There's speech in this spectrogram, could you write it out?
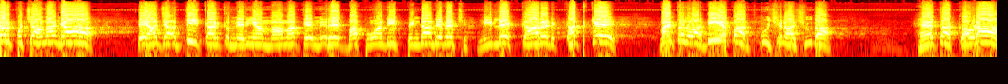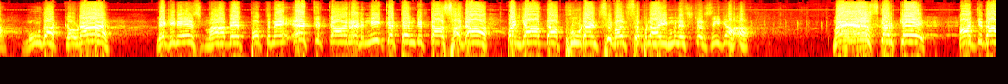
ਘਰ ਪਹੁੰਚਾਵਾਂਗਾ। ਤੇ ਅੱਜ ਅੱਧੀ ਕਣਕ ਮੇਰੀਆਂ ਮਾਵਾਂ ਤੇ ਮੇਰੇ ਬਾਪੂਆਂ ਦੀ ਪਿੰਡਾਂ ਦੇ ਵਿੱਚ ਨੀਲੇ ਕਾਰਡ ਕੱਟ ਕੇ ਮੈਂ ਧੰਨਵਾਦੀ ਹਾਂ ਭਾਰਤ ਭੂਸ਼ਣ ਆਸ਼ੂ ਦਾ। ਹੈ ਤਾਂ ਕੌੜਾ, ਮੂੰਹ ਦਾ ਕੌੜਾ ਲੇਕਿਨ ਇਸ ਮਾਂ ਦੇ ਪੁੱਤ ਨੇ ਇੱਕ ਕਾਰਡ ਨਹੀਂ ਕੱਟਣ ਦਿੱਤਾ। ਸਾਡਾ ਪੰਜਾਬ ਦਾ food and civil supply minister ਸੀਗਾ। ਮੈਂ ਇਸ ਕਰਕੇ ਅੱਜ ਦਾ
